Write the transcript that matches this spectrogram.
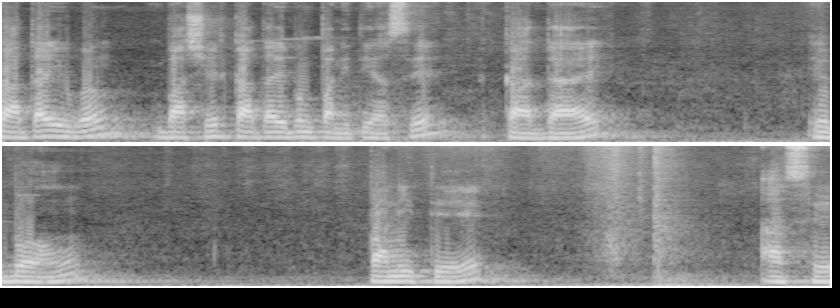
কাদায় এবং বাঁশের কাদায় এবং পানিতে আছে। কাদায় এবং পানিতে আছে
